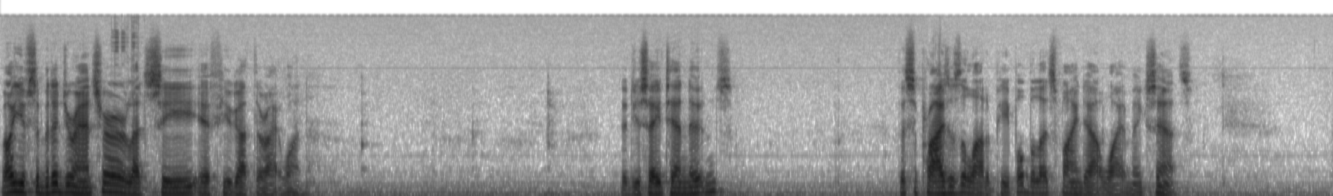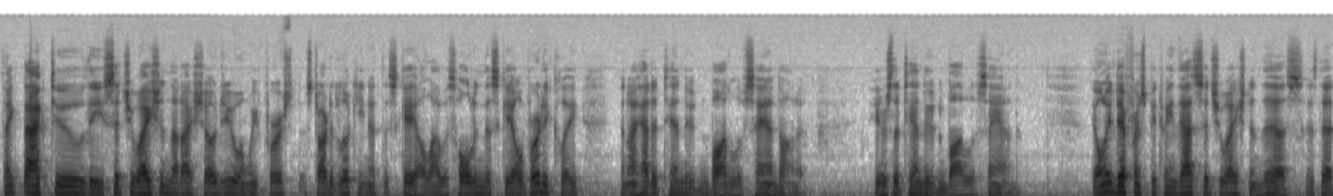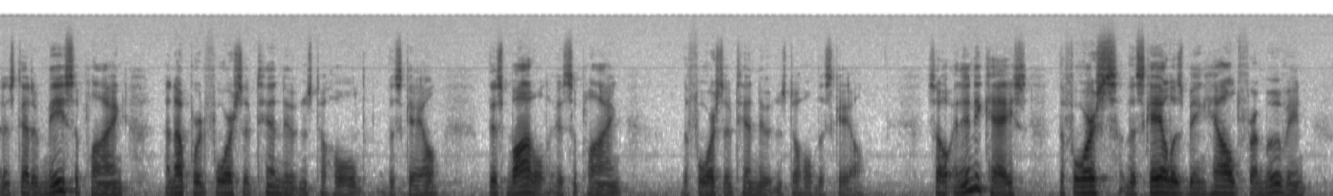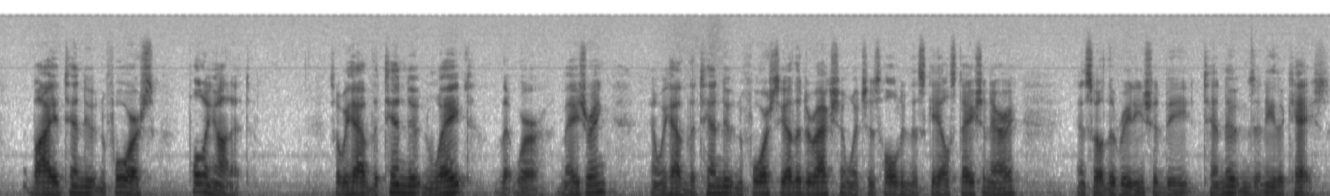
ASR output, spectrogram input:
Well, you've submitted your answer. Let's see if you got the right one. Did you say 10 newtons? This surprises a lot of people, but let's find out why it makes sense. Think back to the situation that I showed you when we first started looking at the scale. I was holding the scale vertically and I had a 10 newton bottle of sand on it. Here's the 10 newton bottle of sand. The only difference between that situation and this is that instead of me supplying an upward force of 10 newtons to hold the scale, this bottle is supplying the force of 10 newtons to hold the scale. So in any case, the force, the scale is being held from moving by a 10 newton force pulling on it. So we have the 10 newton weight that we're measuring, and we have the 10 newton force the other direction, which is holding the scale stationary, and so the reading should be 10 newtons in either case.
